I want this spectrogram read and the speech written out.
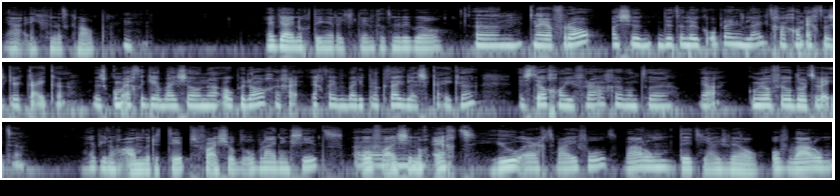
Ja, ik vind het knap. Heb jij nog dingen dat je denkt, dat wil ik wel? Ehm, nou ja, vooral als je dit een leuke opleiding lijkt, ga gewoon echt eens een keer kijken. Dus kom echt een keer bij zo'n eh, open dag en ga echt even bij die praktijklessen kijken. En stel gewoon je vragen, want eh, ja, kom je wel veel door te weten. Heb je nog andere tips voor als je op de opleiding zit? Of als je Ehm. nog echt heel erg twijfelt, waarom dit juist wel? Of waarom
